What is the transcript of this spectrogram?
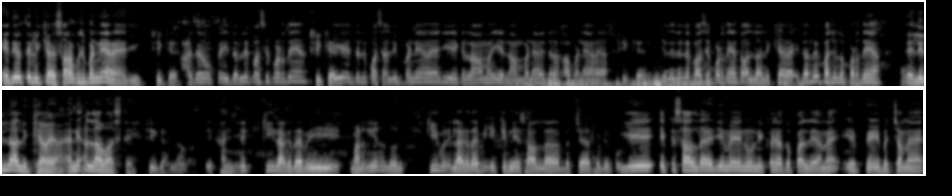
ਇਹਦੇ ਉੱਤੇ ਲਿਖਿਆ ਹੋਇਆ ਸਾਰਾ ਕੁਝ ਬਣਿਆ ਹੋਇਆ ਹੈ ਜੀ ਠੀਕ ਹੈ। ਇਧਰ ਉੱਪਰ ਇਧਰਲੇ ਪਾਸੇ ਪੜਦੇ ਆ। ਠੀਕ ਹੈ। ਇਹ ਇਧਰਲੇ ਪਾਸੇ ਅਲਿਫ ਬਣਿਆ ਹੋਇਆ ਜੀ ਇੱਕ ਲਾਮ ਹੈ ਇਹ ਲਾਮ ਬਣਿਆ ਹੋਇਆ ਇਧਰ ਹਾ ਬਣਿਆ ਹੋਇਆ। ਠੀਕ ਹੈ। ਜਦੋਂ ਇਧਰਲੇ ਪਾਸੇ ਪੜਦੇ ਆ ਤਾਂ ਅੱਲਾ ਲਿਖਿਆ ਹੋਇਆ ਇਧਰਲੇ ਪਾਸੇ ਜਦੋਂ ਪੜਦੇ ਆ ਤੇ ਲਿਲਾ ਲਿਖਿਆ ਹੋਇਆ ਯਾਨੀ ਅੱਲਾ ਵਾਸਤੇ। ਠੀਕ ਹੈ ਅੱਲਾ ਵਾਸਤੇ। ਹਾਂਜੀ। ਤੇ ਕੀ ਲੱਗਦਾ ਵੀ ਬਣ ਰਹੀ ਹੈ ਨਾ ਦੋ ਦੀ ਕੀ ਲੱਗਦਾ ਵੀ ਇਹ ਕਿੰਨੇ ਸਾਲ ਦਾ ਬੱਚਾ ਹੈ ਤੁਹਾਡੇ ਕੋਲ? ਇਹ 1 ਸਾਲ ਦਾ ਹੈ ਜੀ ਮੈਂ ਇਹਨੂੰ ਨਿੱਕਾ ਜਿਹਾ ਤੋਂ ਪਾਲਿਆ ਮੈਂ। ਇਹ ਪ- ਇਹ ਬੱਚਾ ਮੈਂ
